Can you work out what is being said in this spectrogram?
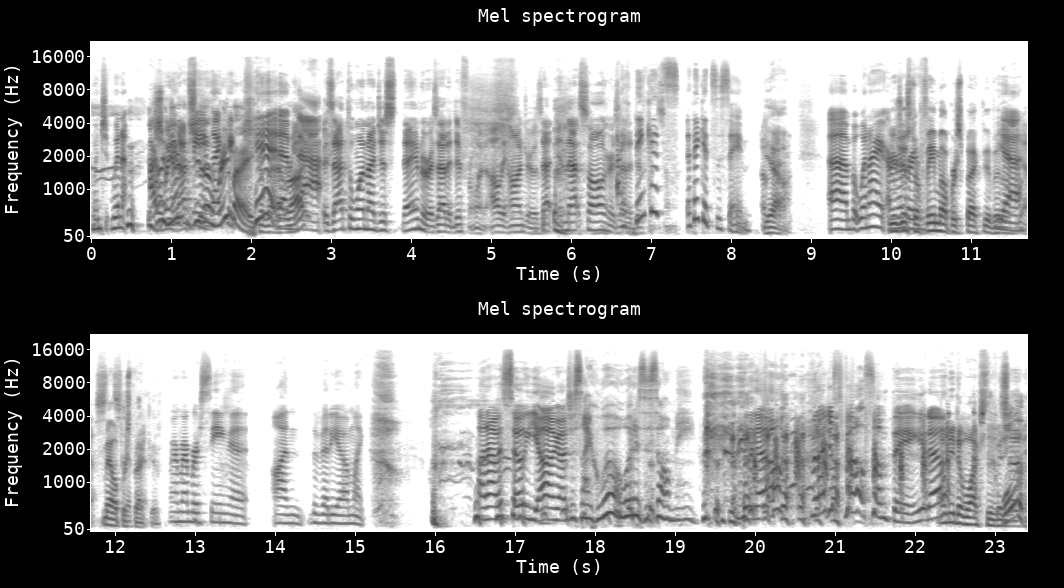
When she, when I, I wait, remember that's being the like remake a of kid that, of right? that. Is that the one I just named, or is that a different one? Alejandro. Is that in that song, or is that I a think different it's song? I think it's the same. Yeah. Um, but when I, I You're remember just a female perspective and Yeah. a Yes, male it's different. perspective. I remember seeing it on the video. I'm like, and I was so young. I was just like, "Whoa, what does this all mean?" You know. But I just felt something. You know. I need to watch the video. Well,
